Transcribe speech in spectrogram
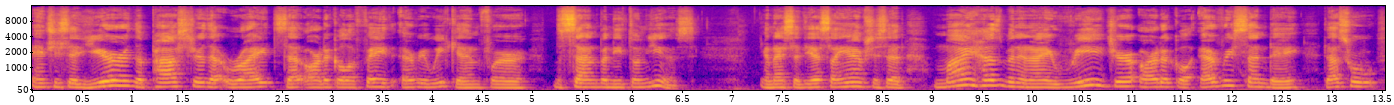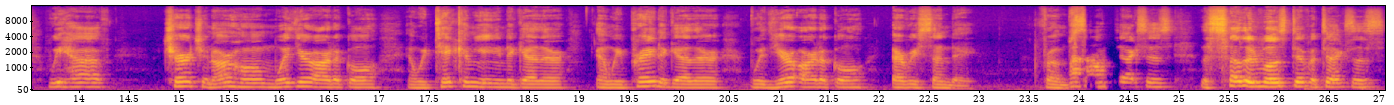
And she said, You're the pastor that writes that article of faith every weekend for the San Benito News. And I said, Yes, I am. She said, My husband and I read your article every Sunday. That's where we have church in our home with your article, and we take communion together and we pray together with your article every Sunday. From. South Texas, the southernmost tip of Texas,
